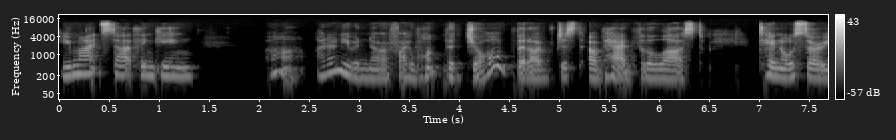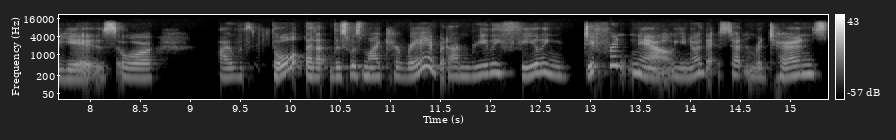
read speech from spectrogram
you might start thinking oh i don't even know if i want the job that i've just i've had for the last 10 or so years or I thought that uh, this was my career, but I'm really feeling different now. You know, that Saturn returns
